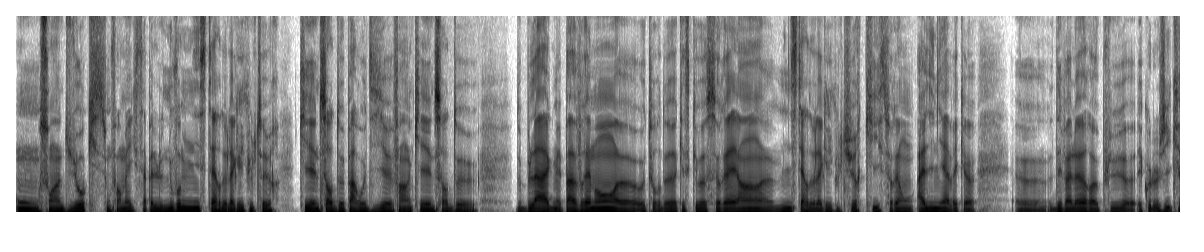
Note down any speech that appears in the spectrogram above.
ont, sont un duo qui se sont formés qui s'appelle le Nouveau Ministère de l'Agriculture, qui est une sorte de parodie, enfin, qui est une sorte de de blague, mais pas vraiment, euh, autour de qu'est-ce que serait un euh, ministère de l'agriculture qui serait en- aligné avec euh, des valeurs plus écologiques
